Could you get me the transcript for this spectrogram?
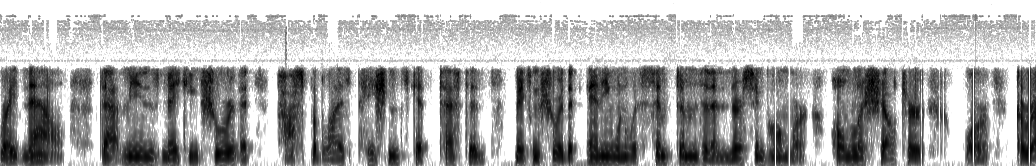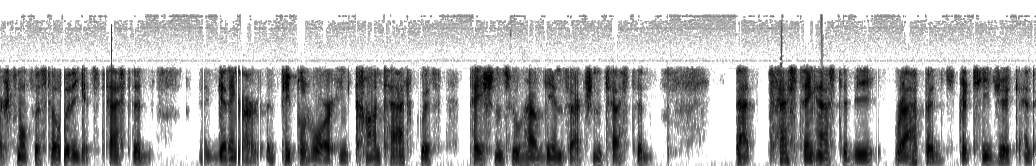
right now. That means making sure that hospitalized patients get tested, making sure that anyone with symptoms in a nursing home or homeless shelter or correctional facility gets tested, getting our people who are in contact with patients who have the infection tested. That testing has to be rapid, strategic, and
